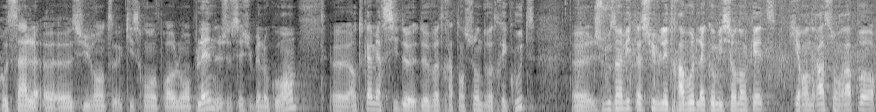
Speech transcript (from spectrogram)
aux salles euh, suivantes qui seront probablement pleines. Je sais, je suis bien au courant. En tout cas, merci de, de votre attention, de votre écoute. Je vous invite à suivre les travaux de la commission d'enquête qui rendra son rapport,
